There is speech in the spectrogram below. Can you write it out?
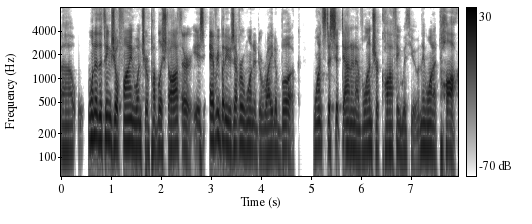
Uh, one of the things you'll find once you're a published author is everybody who's ever wanted to write a book wants to sit down and have lunch or coffee with you, and they want to talk.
